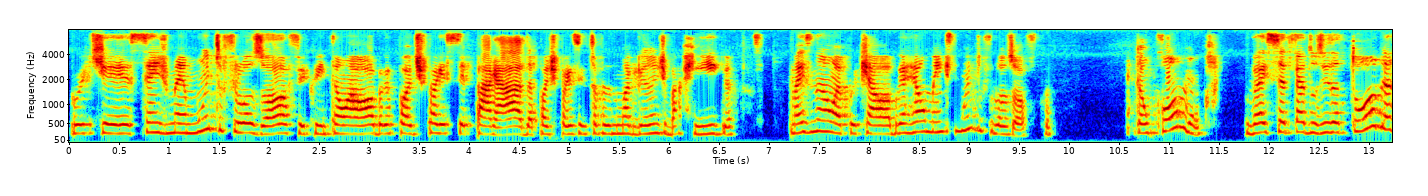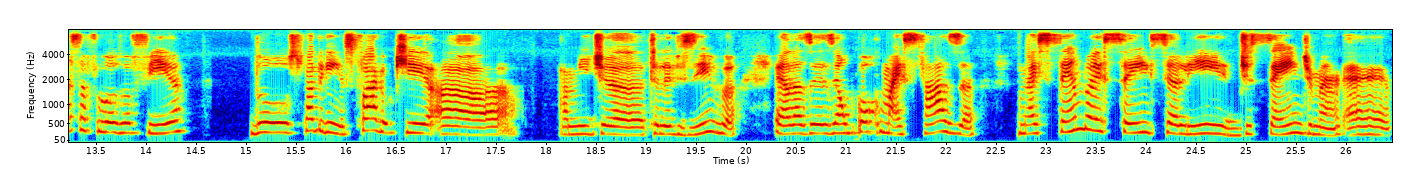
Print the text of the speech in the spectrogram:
porque Sandman é muito filosófico, então a obra pode parecer parada, pode parecer que está fazendo uma grande barriga, mas não, é porque a obra é realmente muito filosófica. Então, como vai ser traduzida toda essa filosofia dos quadrinhos? Claro que a, a mídia televisiva, ela às vezes é um pouco mais rasa, mas tendo a essência ali de Sandman, é,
